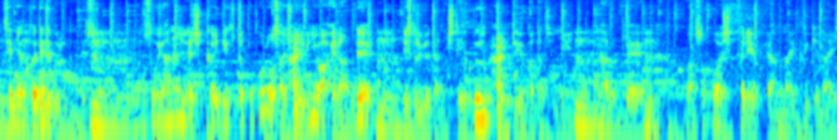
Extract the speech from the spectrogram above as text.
うん戦略が出てくるんですよ。そういう話がしっかりできたところを最終的には選んで、ディストリビューターにしていくっていう形になるんで、まあ、そこはしっかりやっぱやんないといけないで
